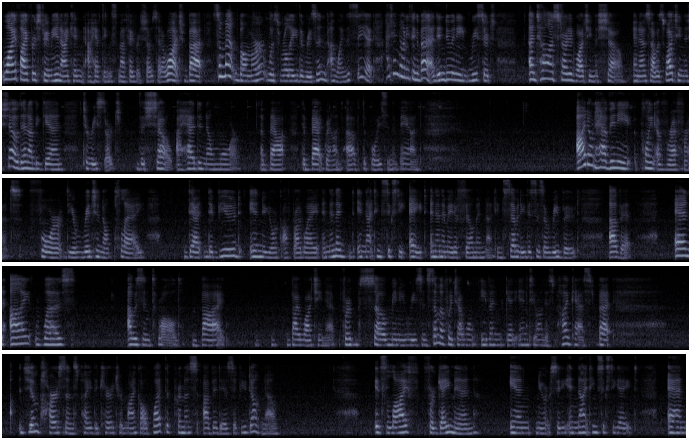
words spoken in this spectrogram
Wi-Fi for streaming. I can I have things my favorite shows that I watch, but so Matt Bomer was really the reason I wanted to see it. I didn't know anything about it. I didn't do any research until I started watching the show. And as I was watching the show, then I began to research the show. I had to know more about the background of the boys in the band. I don't have any point of reference for the original play that debuted in New York off Broadway, and then they in 1968, and then they made a film in 1970. This is a reboot of it, and I was I was enthralled by by watching it for so many reasons, some of which I won't even get into on this podcast, but Jim Parsons played the character Michael. What the premise of it is, if you don't know, it's life for gay men in New York City in 1968. And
